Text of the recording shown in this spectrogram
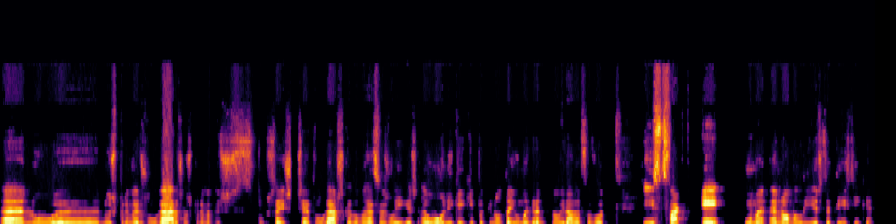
uh, no, uh, nos primeiros lugares, nos primeiros 5, 6, 7 lugares de cada uma dessas ligas, a única equipa que não tem uma grande penalidade a favor, e isso de facto é uma anomalia estatística.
